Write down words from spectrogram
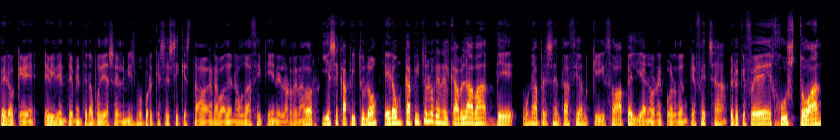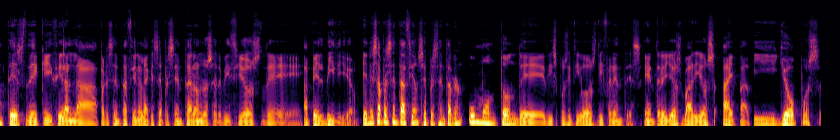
pero que evidentemente no podía ser el mismo porque ese sí que estaba grabado en Audacity en el ordenador. Y ese capítulo era un capítulo en el que hablaba de una presentación que hizo Apple, ya no recuerdo en qué fecha, pero que fue justo antes de que hicieran la presentación en la que se presentaron los servicios de Apple Video. En esa presentación se presentaron un montón de dispositivos diferentes, entre ellos varios iPad. Y yo, pues,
